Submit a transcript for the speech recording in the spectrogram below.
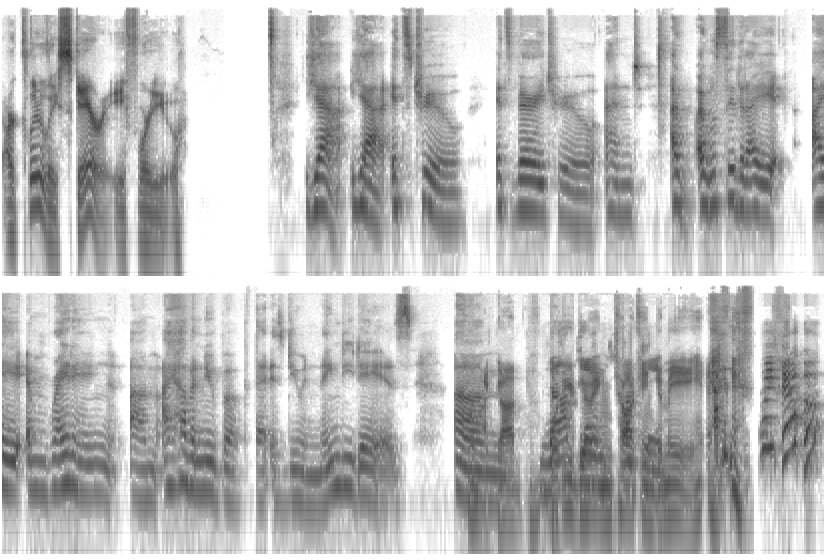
are clearly scary for you. Yeah, yeah, it's true. It's very true, and I, I will say that I I am writing. Um, I have a new book that is due in 90 days. Um, oh my um, God. What are you doing talking to me? I know.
